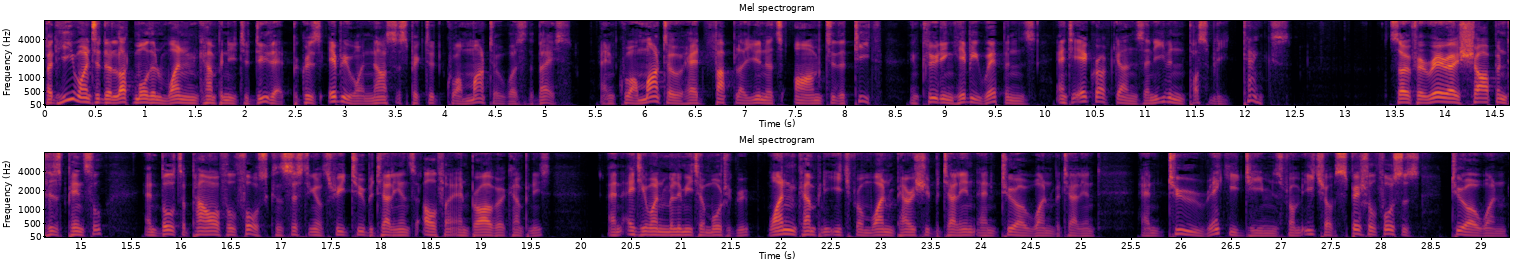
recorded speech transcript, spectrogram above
But he wanted a lot more than one company to do that because everyone now suspected Cuamato was the base. And Cuamato had FAPLA units armed to the teeth, including heavy weapons, anti aircraft guns, and even possibly tanks. So Ferreira sharpened his pencil and built a powerful force consisting of three 2 battalions, Alpha and Bravo companies, an 81mm mortar group, one company each from one parachute battalion and 201 battalion, and two recce teams from each of Special Forces 201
